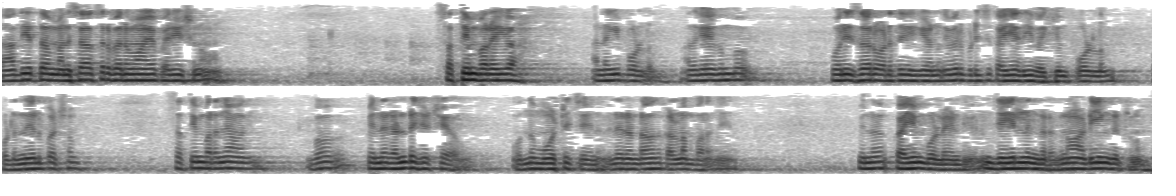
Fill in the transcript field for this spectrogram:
ആദ്യത്തെ മനഃശാസ്ത്രപരമായ പരീക്ഷണമാണ് സത്യം പറയുക അല്ലെങ്കിൽ പൊള്ളും. അത് കേൾക്കുമ്പോൾ പോലീസുകാർ അടുത്ത് നിൽക്കുകയാണ് ഇവർ പിടിച്ച് കൈയതി വയ്ക്കും. പൊള്ളും പൊള്ളുന്നതിൽ പക്ഷം സത്യം പറഞ്ഞാൽ മതി. അപ്പോൾ പിന്നെ രണ്ട് ശിക്ഷയാവും. ഒന്ന് മോഷ്ടിച്ചതിന് പിന്നെ രണ്ടാമത് കള്ളം പറഞ്ഞതിന്. പിന്നെ കൈയും പൊള്ളേണ്ടി വരും. ജയിലിലും കിടക്കണം അടിയും കിട്ടണം.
